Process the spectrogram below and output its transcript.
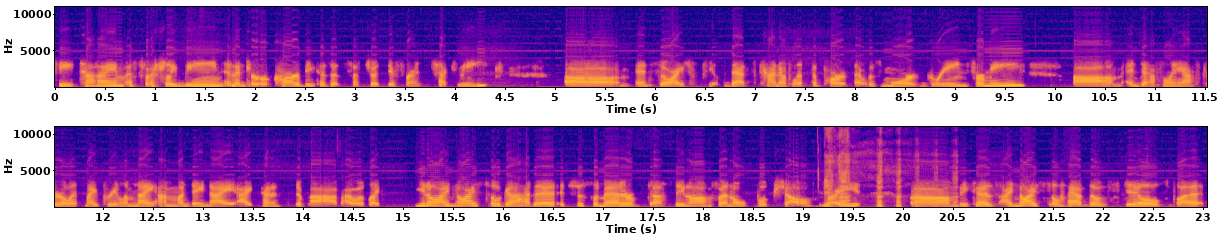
seat time, especially being in a dirt car because it's such a different technique. Um, and so I feel that's kind of like the part that was more green for me. Um, and definitely after like my prelim night on Monday night, I kind of said to Bob, I was like, you know, I know I still got it. It's just a matter of dusting off an old bookshelf, right? um, because I know I still have those skills, but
